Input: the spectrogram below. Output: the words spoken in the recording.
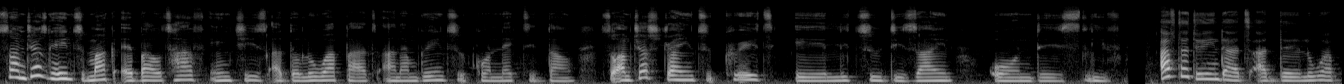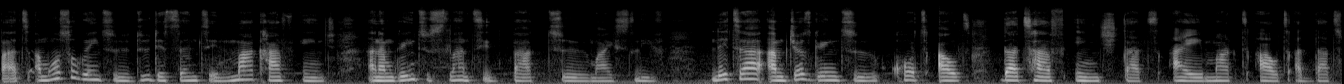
So I'm just going to mark about half inches at the lower part and I'm going to connect it down. So I'm just trying to create a little design on the sleeve after doing that at the lower part i'm also going to do the same thing mark half inch and i'm going to slant it back to my sleeve. Later i'm just going to cut out that half inch that i marked out at that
